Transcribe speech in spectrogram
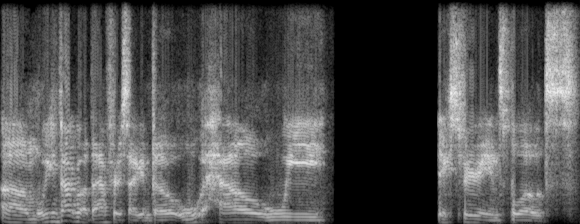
Um, we can talk about that for a second, though. How we experience blóts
